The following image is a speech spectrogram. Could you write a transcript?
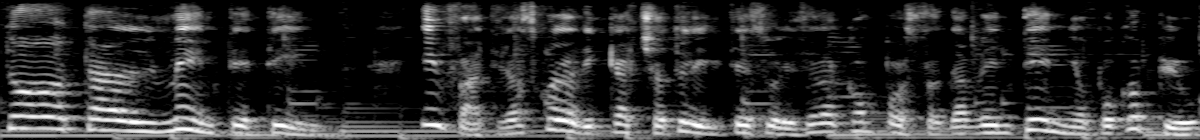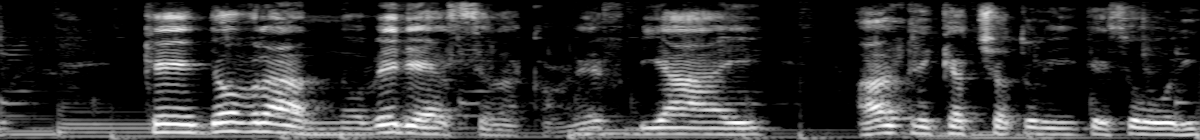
totalmente teen. Infatti la squadra di cacciatori di tesori sarà composta da ventenni o poco più che dovranno vedersela con FBI, altri cacciatori di tesori,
